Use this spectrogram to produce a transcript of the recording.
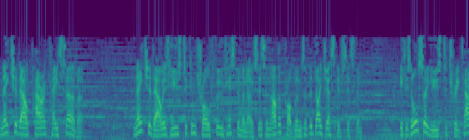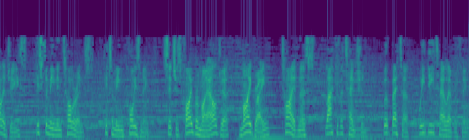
NATURDAO Para K server. NatureDAO is used to control food histaminosis and other problems of the digestive system. It is also used to treat allergies, histamine intolerance, histamine poisoning, such as fibromyalgia, migraine, tiredness, lack of attention. But better, we detail everything.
